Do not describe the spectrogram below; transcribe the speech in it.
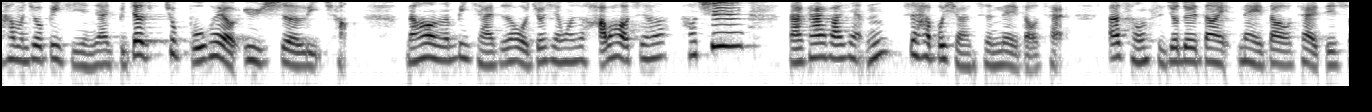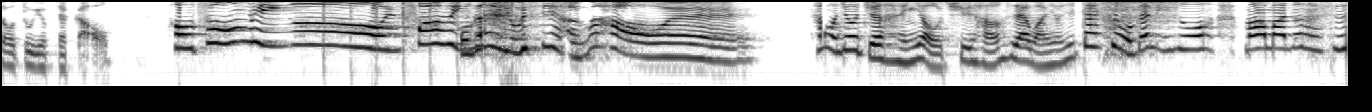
他们就闭起眼睛，比较就不会有预设立场。然后呢，闭起来之后，我就先问说好不好吃？他好吃。打开发现，嗯，是他不喜欢吃的那一道菜。他从此就对那那一道菜接受度又比较高。好聪明哦，你发明这个游戏很好哎。他们就觉得很有趣，好像是在玩游戏。但是我跟你说，妈妈真的是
